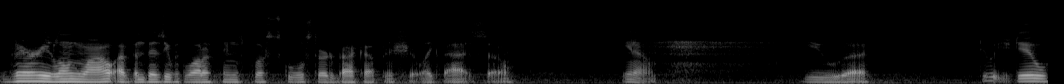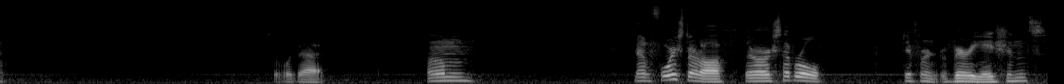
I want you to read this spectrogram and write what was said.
very long while. I've been busy with a lot of things, plus school started back up and shit like that, so, you know, you, uh, do what you do stuff like that. Um, now before I start off, there are several different variations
